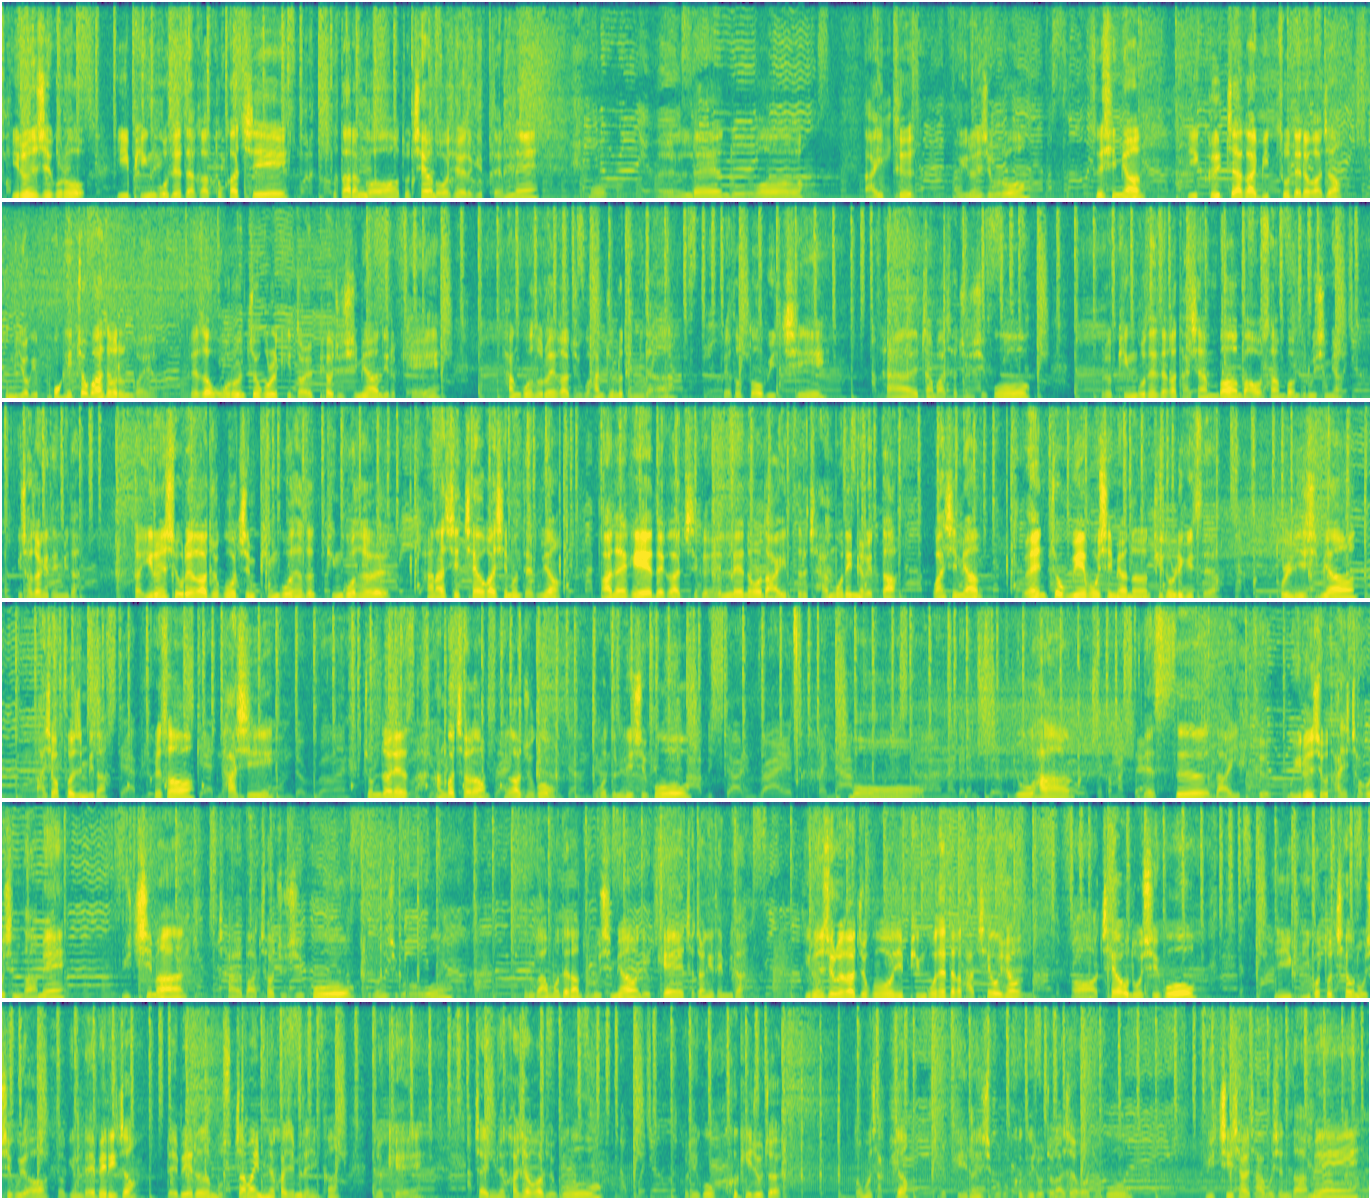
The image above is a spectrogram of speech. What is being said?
이런 식으로 이 빈 곳에다가 똑같이 또 다른 거 또 채워 넣으셔야 되기 때문에 뭐 엘레노어 나이트 뭐 이런 식으로 쓰시면 이 글자가 밑으로 내려가죠. 그럼 여기 폭이 좁아서 그런 거예요. 그래서 오른쪽으로 이렇게 넓혀 주시면 이렇게 한 곳으로 해가지고 한 줄로 됩니다. 그래서 또 위치 살짝 맞춰 주시고 그리고 빈 곳에다가 다시 한번 마우스 한번 누르시면 저장이 됩니다. 자 이런 식으로 해가지고 지금 빈 곳에서 빈 곳을 하나씩 채워가시면 되고요. 만약에 내가 지금 엘레노 나이트를 잘못 입력했다 하시면 왼쪽 위에 보시면은 뒤돌리기 있어요. 돌리시면 맛이 없어집니다. 그래서 다시 좀 전에 한 것처럼 해가지고 이거 늘리시고 뭐 요한 네스 나이트 뭐 이런 식으로 다시 적으신 다음에 위치만 잘 맞춰 주시고 이런 식으로 그리고 아무데나 누르시면 이렇게 저장이 됩니다. 이런 식으로 해가지고 이 빈 곳에다가 다 채우셔 어, 채워 놓으시고 이, 이것도 채워 놓으시고요. 여기는 레벨이죠. 레벨은 뭐 숫자만 입력하시면 되니까 이렇게 숫자 입력하셔가지고 그리고 크기 조절 너무 작죠? 이렇게 이런 식으로 크기 조절하셔가지고 위치 잘 잡으신 다음에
